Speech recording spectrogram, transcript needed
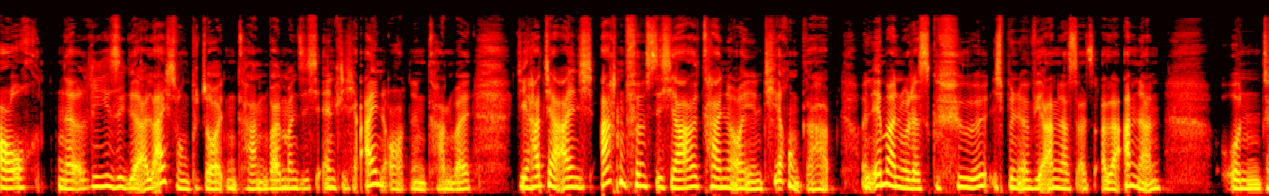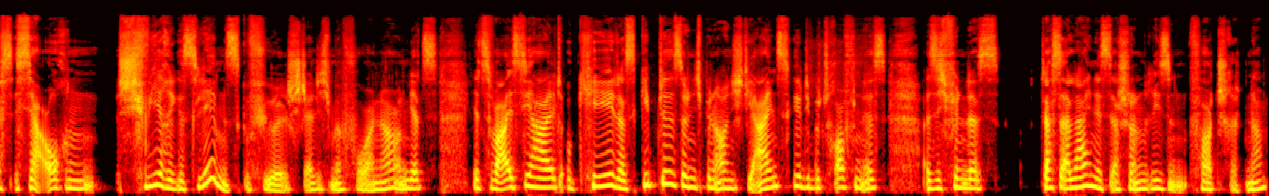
auch eine riesige Erleichterung bedeuten kann, weil man sich endlich einordnen kann, weil die hat ja eigentlich 58 Jahre keine Orientierung gehabt und immer nur das Gefühl, ich bin irgendwie anders als alle anderen. Und das ist ja auch ein schwieriges Lebensgefühl, stelle ich mir vor. Ne? Und jetzt, jetzt weiß sie halt, okay, das gibt es und ich bin auch nicht die Einzige, die betroffen ist. Also ich finde, das, das allein ist ja schon ein Riesenfortschritt. Ne?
